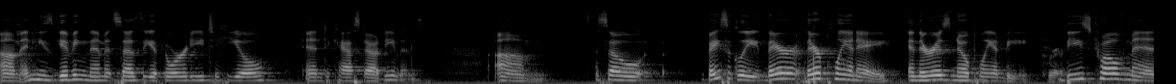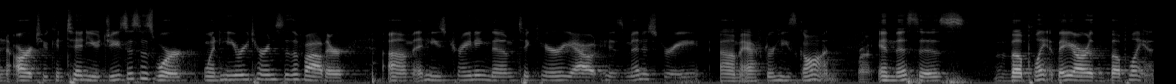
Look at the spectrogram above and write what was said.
Um, and he's giving them, it says, the authority to heal and to cast out demons. Um, so basically, they're, they're plan A, and there is no plan B. Correct. These 12 men are to continue Jesus' work when he returns to the Father, um, and he's training them to carry out his ministry um, after he's gone. Right. And this is the plan. They are the plan.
